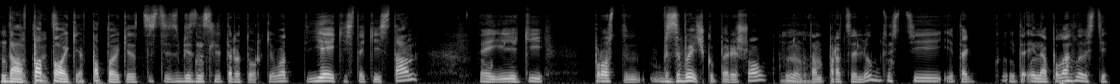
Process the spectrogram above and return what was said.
Да, в потокі, в потокі, з, з бізнес-літературки. От є якийсь такий стан, е, який просто в звичку перейшов, mm-hmm. ну там працелюбності і так, і, і наполегливості.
